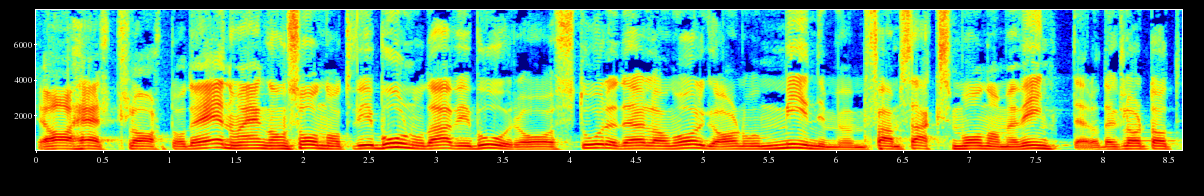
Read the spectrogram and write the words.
Ja, helt klart. Og det er nå engang sånn at vi bor nå der vi bor, og store deler av Norge har nå minimum fem-seks måneder med vinter. Og det er klart at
